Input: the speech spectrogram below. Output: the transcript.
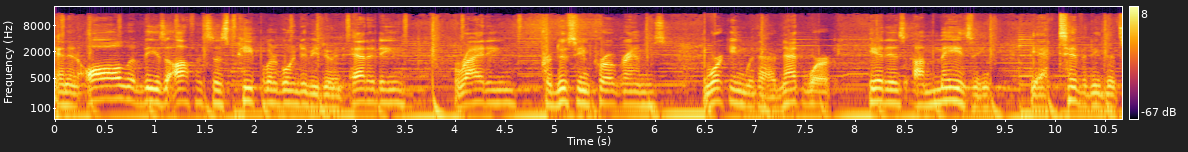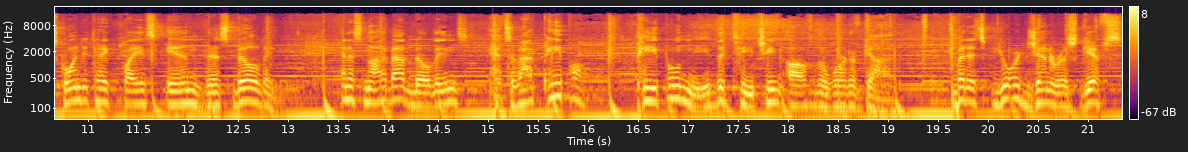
and in all of these offices, people are going to be doing editing, writing, producing programs, working with our network. It is amazing the activity that's going to take place in this building. And it's not about buildings, it's about people. People need the teaching of the Word of God. But it's your generous gifts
